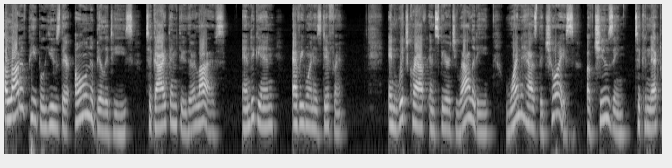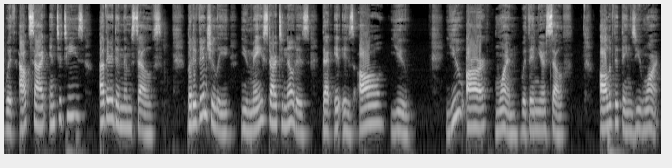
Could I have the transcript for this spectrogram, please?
A lot of people use their own abilities to guide them through their lives. And again, everyone is different. In witchcraft and spirituality, one has the choice of choosing to connect with outside entities other than themselves. But eventually, you may start to notice that it is all you. You are one within yourself, all of the things you want.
